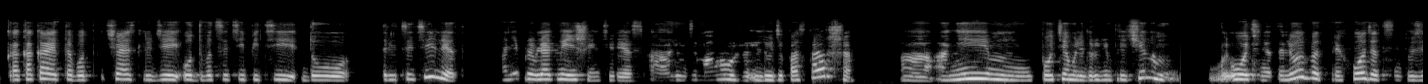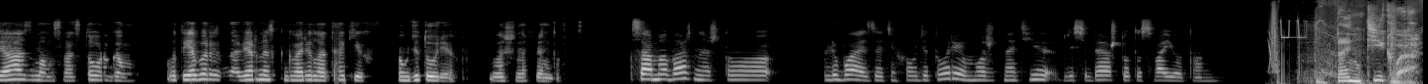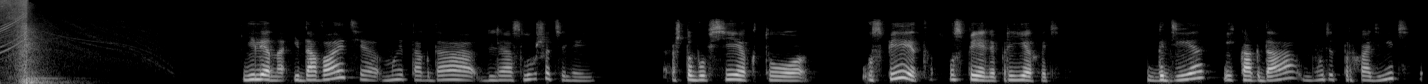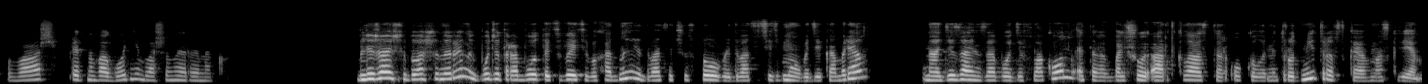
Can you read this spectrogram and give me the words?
какая-то вот часть людей от 25 до 30 лет они проявляют меньше интерес, а люди моложе и люди постарше, а, они по тем или другим причинам очень это любят, приходят с энтузиазмом, с восторгом. Вот я бы, наверное, говорила о таких аудиториях блошиных рынков. Самое важное, что любая из этих аудиторий может найти для себя что-то свое там. Антиква. Елена, и давайте мы тогда для слушателей чтобы все, кто успеет, успели приехать где и когда будет проходить ваш предновогодний блошиный рынок? Ближайший блошиный рынок будет работать в эти выходные 26 и 27 декабря на дизайн-заводе «Флакон». Это большой арт-кластер около метро Дмитровская в Москве.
